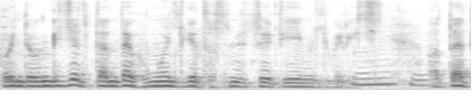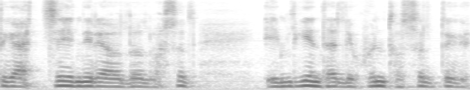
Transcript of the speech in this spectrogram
Хүнд ингэж л дандаа хүмүүнлэгийн тусмын зүйл ийм л мэрэгч. Одоо тэгээ ачийн нэрээ бол бас л эмнэлгийн талыг хүн тусалдаг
